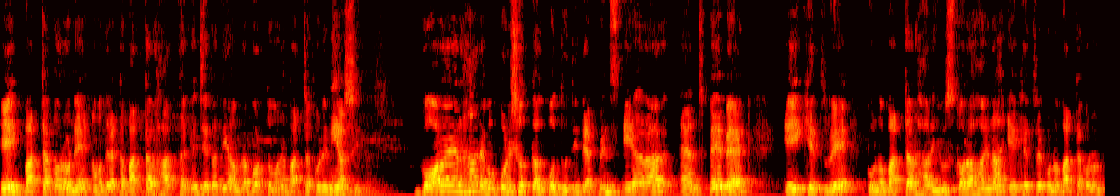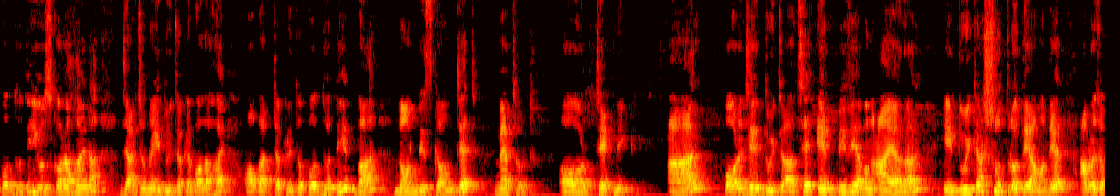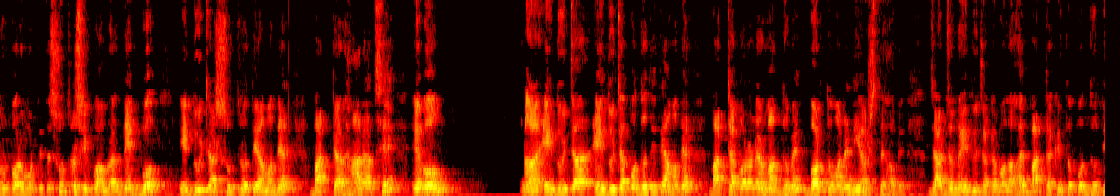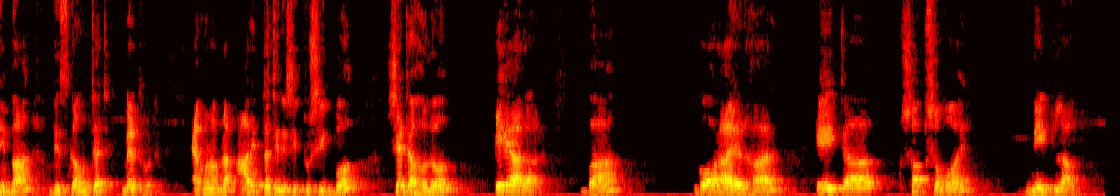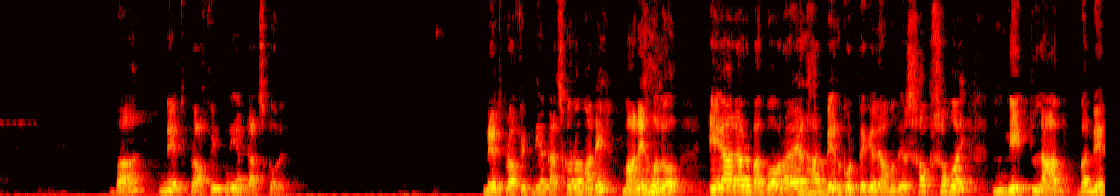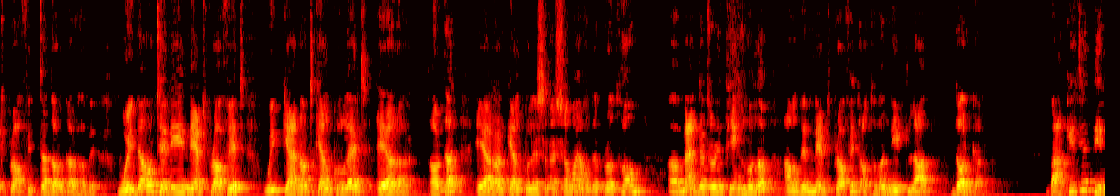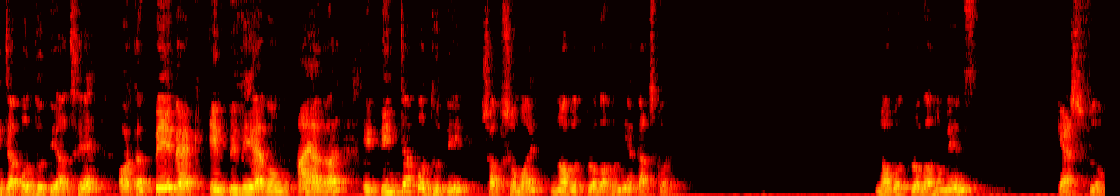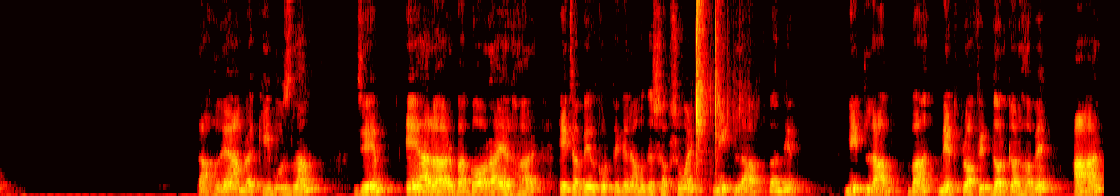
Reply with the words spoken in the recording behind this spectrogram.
এই বাট্টাকরণে আমাদের একটা বাট্টার হাত থাকে, যেটা দিয়ে আমরা বর্তমানে বাট্টা করে নিয়ে আসি। গড় আয়ের হার এবং পরিশোধকাল পদ্ধতি that means ARR and payback এই ক্ষেত্রে কোনো বাট্টার হার ইউজ করা হয় না, এক্ষেত্রে কোনো বাট্টাকরণ পদ্ধতি ইউজ করা হয় না, যার জন্য এই দুইটাকে বলা হয় অবাট্টাকৃত পদ্ধতি বা non discounted method or technique আর পরে যে দুইটা আছে এনপিভি এবং আইআরআর এই দুইটার সূত্রতে আমাদের, আমরা যখন পরবর্তীতে সূত্র শিখব, আমরা দেখব, এই দুইটার সূত্রতে আমাদের বাট্টার হার আছে এবং এই দুইটা এই দুইটা পদ্ধতিতে আমাদের বাট্টাকরণের মাধ্যমে বর্তমানে নিয়ে আসতে হবে। যার জন্য এই দুইটাকে বলা হয় বাট্টাকৃত পদ্ধতি বা ডিসকাউন্টেড মেথড এখন আমরা আরেকটা জিনিস একটু শিখব। সেটা হলো এআরআর বা গড় আয়ের হার, এইটা সব সময় নেট লাভ বা নেট প্রফিট নিয়ে কাজ করে। নেট প্রফিট নিয়ে কাজ করা মানে মানে হলো এআরআর বা গড় আয়ের হার বের করতে গেলে আমাদের সব সময় নেট লাভ বা নেট প্রফিটটা দরকার হবে। Without any net profit we can't calculate ARR. অর্থাৎ এআরআর ক্যালকুলেশনের সময় আমাদের প্রথম ম্যান্ডেটরি থিং হলো আমাদের নেট প্রফিট অথবা নেট লাভ দরকার। বাকি যে তিনটা পদ্ধতি আছে, অর্থাৎ পে ব্যাক এনপিভি এবং আইআরআর এই তিনটা পদ্ধতি সব সময় নগদ প্রবাহ নিয়ে কাজ করে। নগদ প্রবাহ মিনস ক্যাশ ফ্লো তাহলে আমরা কি বুঝলাম? যে এআরআর বা গড় আয়ের হার, এটা বের করতে গেলে আমাদের সবসময় নেট লাভ বা নেট নেট লাভ বা নেট প্রফিট দরকার হবে। আর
